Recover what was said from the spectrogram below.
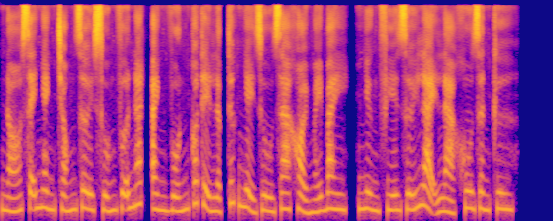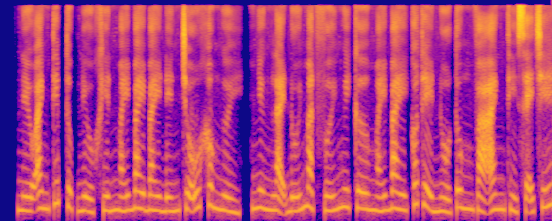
nó sẽ nhanh chóng rơi xuống vỡ nát, anh vốn có thể lập tức nhảy dù ra khỏi máy bay, nhưng phía dưới lại là khu dân cư. Nếu anh tiếp tục điều khiển máy bay bay đến chỗ không người, nhưng lại đối mặt với nguy cơ máy bay có thể nổ tung và anh thì sẽ chết.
